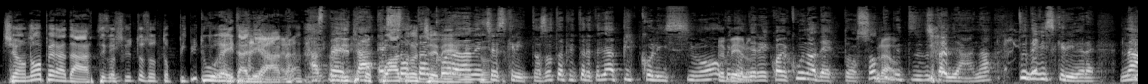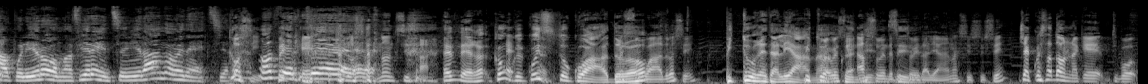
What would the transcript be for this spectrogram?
c'è un'opera d'arte con scritto sotto pittura, Pittura italiana, italiana. quindi tipo Aspetta, quadro sotto generico c'è scritto sotto pittura italiana piccolissimo. È quindi vero. vuol dire che qualcuno ha detto sotto Bravo. pittura italiana. Tu devi scrivere Napoli, Roma, Firenze, Milano, Venezia. Così, Ma perché? perché? Non, so, non si sa. è vero comunque Eh, questo quadro Questo quadro, sì. Pittura italiana Pittura, questa quindi, è assolutamente sì. pittura italiana, sì, sì, sì. C'è questa donna che, tipo,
